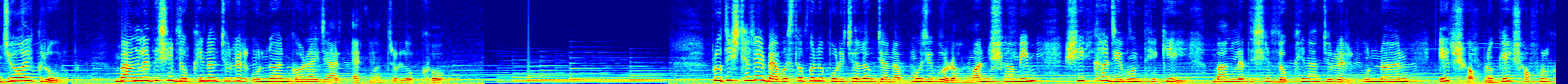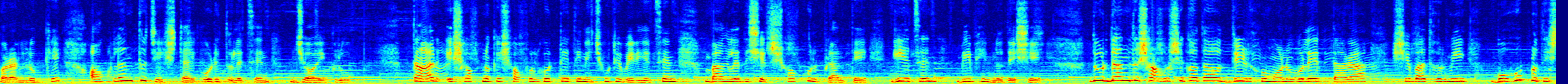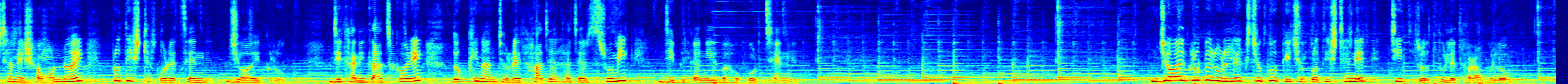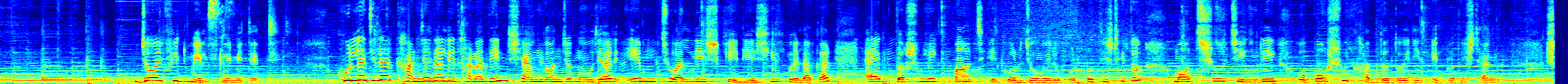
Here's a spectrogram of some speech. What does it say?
জয় group, বাংলাদেশের দক্ষিণাঞ্চলের উন্নয়ন করাই যার একমাত্র লক্ষ্য। প্রতিষ্ঠানের ব্যবস্থাপনা পরিচালক জনাব মুজিবুর রহমান শামীম, শিক্ষা জীবন থেকেই বাংলাদেশের দক্ষিণাঞ্চলের উন্নয়ন এর স্বপ্নকে সফল করার লক্ষ্যে অক্লান্ত চেষ্টায় গড়ে তুলেছেন জয় গ্রুপ। তার এ স্বপ্নকে সফল করতে তিনি ছুটে বেরিয়েছেন বাংলাদেশের সকল প্রান্তে, গিয়েছেন বিভিন্ন দেশে। দুর্দান্ত সাহসিকতা ও দৃঢ় মনোবলের দ্বারা সেবাধর্মী বহু প্রতিষ্ঠানের সমন্বয়ে প্রতিষ্ঠা করেছেন জয় গ্রুপ, যেখানে কাজ করে দক্ষিণাঞ্চলের হাজার হাজার শ্রমিক জীবিকা নির্বাহ করছেন। জয় গ্রুপের উল্লেখযোগ্য কিছু প্রতিষ্ঠানের চিত্র তুলে ধরা হলো। জয়ফিড মিলস লিমিটেড খুলনা জেলার খানজানালী থানাধীন শ্যামগঞ্জ মৌজার এম চুয়াল্লিশ কেডিএ শিল্প এলাকার এক দশমিক পাঁচ একর জমির উপর প্রতিষ্ঠিত মৎস্য, চিংড়ি ও পশু খাদ্য তৈরির এ প্রতিষ্ঠান।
